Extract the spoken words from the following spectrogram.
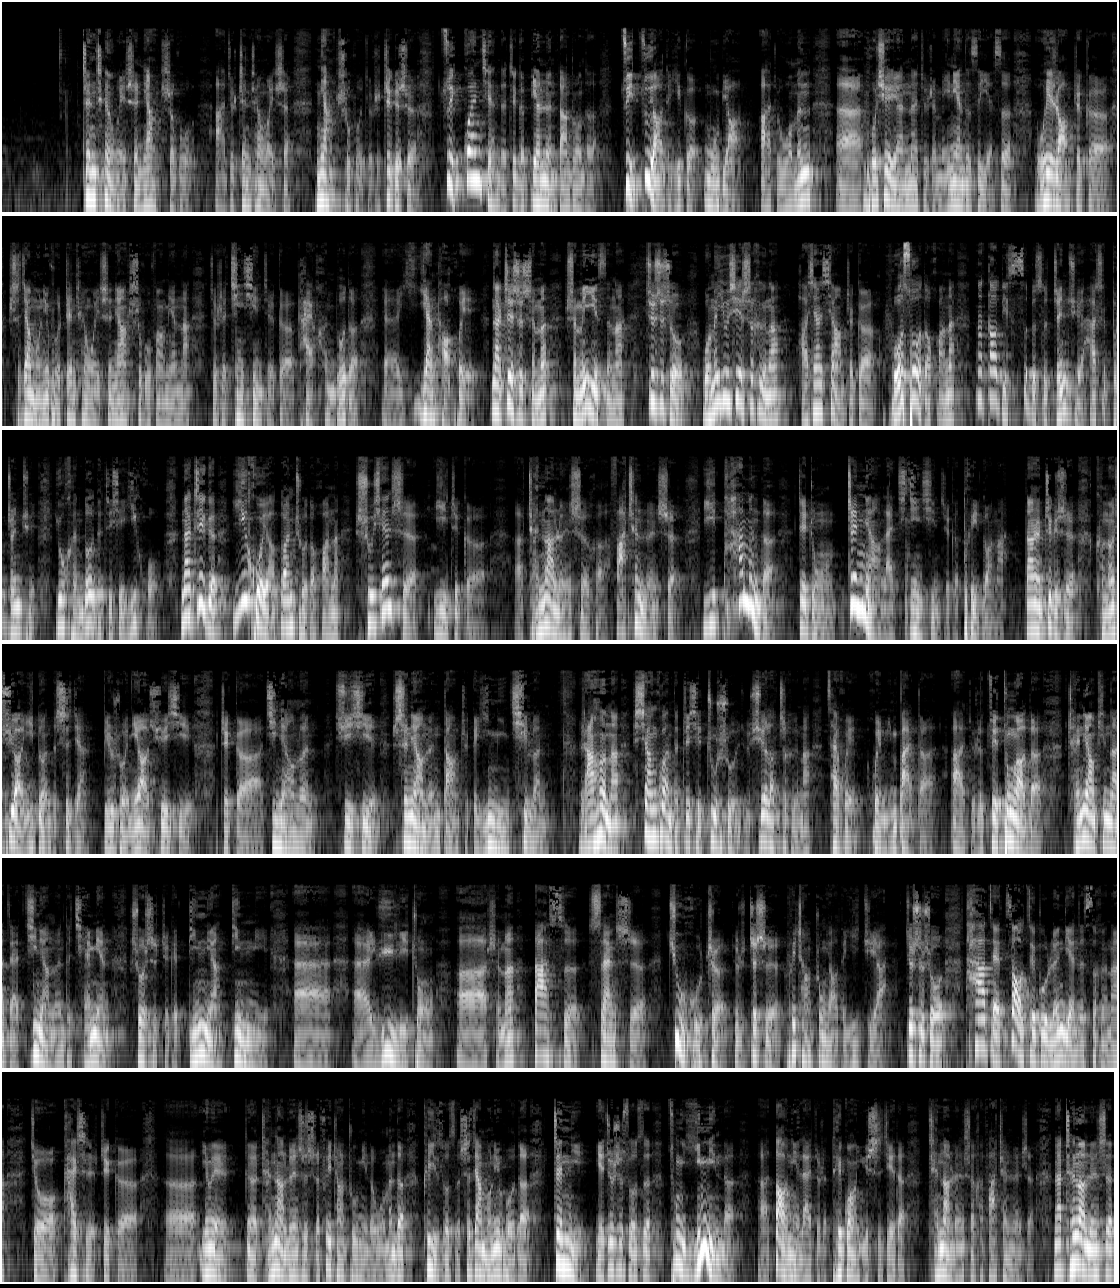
真称为是娘师傅啊，就真称为是娘师傅，就是这个是最关键的这个辩论当中的最重要的一个目标。啊，就我们呃佛学院呢，就是每年都是也是围绕这个释迦牟尼佛真称为师娘师傅方面呢，就是进行这个开很多的呃研讨会。那这是什么什么意思呢？就是说我们有些时候呢，好像像这个佛说的话呢，那到底是不是正确还是不正确？有很多的这些疑惑。那这个疑惑要断除的话呢，首先是以这个。呃，陈那论师和发称论师以他们的这种真量来进行这个推断呢。当然，这个是可能需要一段的时间。比如说，你要学习这个计量论，学习矢量论当这个一名气论，然后呢，相关的这些著述就学了之后呢，才会会明白的。啊，就是最重要的陈良平呢，在计量轮的前面，说是这个定量定理，呃呃，预理中，呃，什么大四、三是、救护者，就是这是非常重要的依据啊。就是说，他在造这部论点的时候呢，就开始这个呃，因为呃，陈那论师是非常著名的，我们的可以说是释迦牟尼佛的真理，也就是说是从移民的。啊，道理来就是推广于世界的陈那论师和发成论师。那陈那论师，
